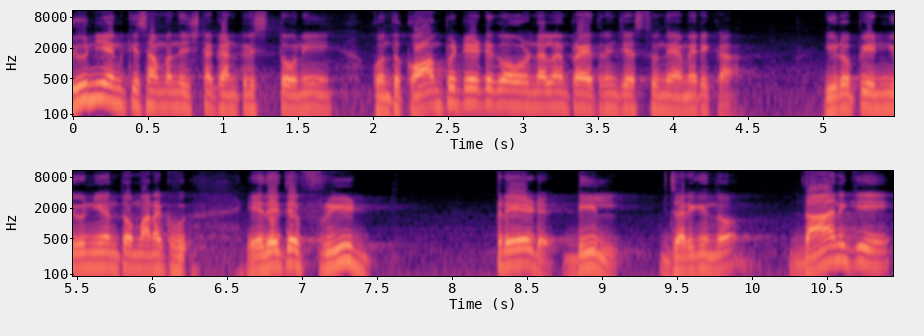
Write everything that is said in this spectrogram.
యూనియన్కి సంబంధించిన కంట్రీస్తోని కొంత కాంపిటేటివ్గా ఉండాలని ప్రయత్నం చేస్తుంది అమెరికా. యూరోపియన్ యూనియన్తో మనకు ఏదైతే ఫ్రీ ట్రేడ్ డీల్ జరిగిందో దానికి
